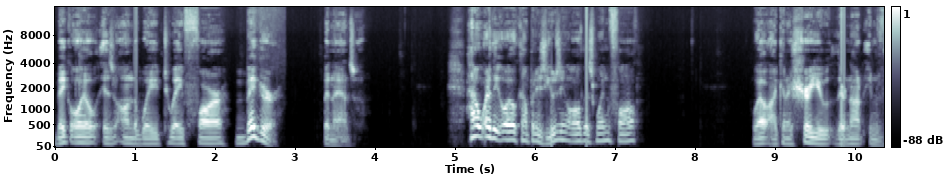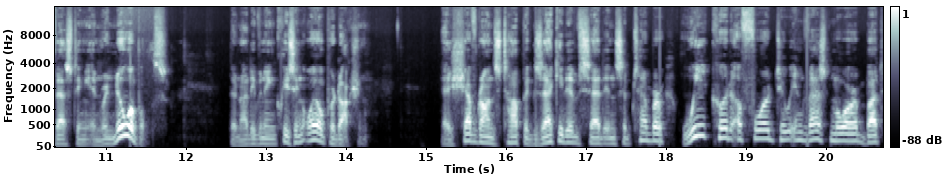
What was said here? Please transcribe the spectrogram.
big oil is on the way to a far bigger bonanza. How are the oil companies using all this windfall? Well, I can assure you they're not investing in renewables they're not even increasing oil production. As Chevron's top executive said in September, we could afford to invest more, but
